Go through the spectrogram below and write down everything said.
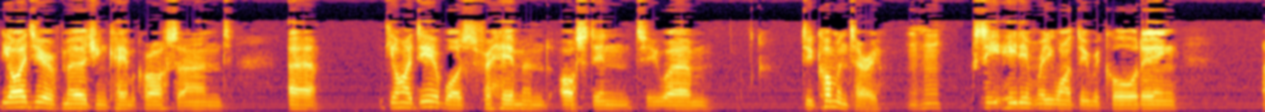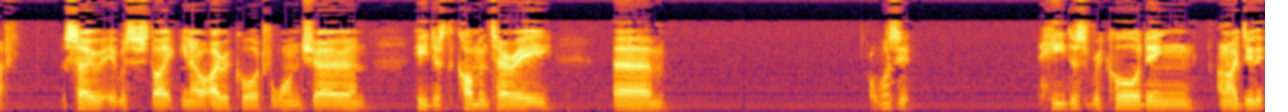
the idea of merging came across, and uh, the idea was for him and Austin to um, do commentary. hmm because he, he didn't really want to do recording. I So it was just like, you know, I record for one show and he does the commentary. Um, or was it he does recording and I do the.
